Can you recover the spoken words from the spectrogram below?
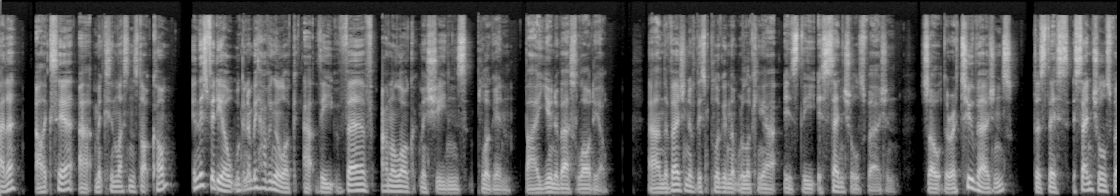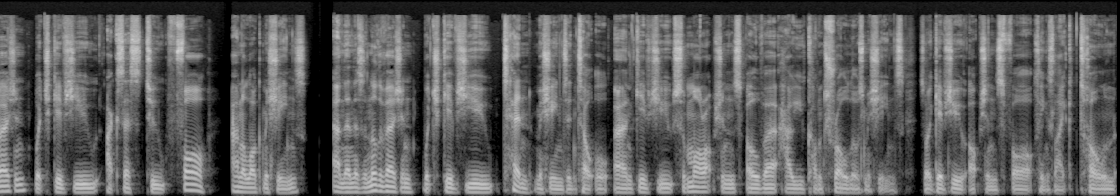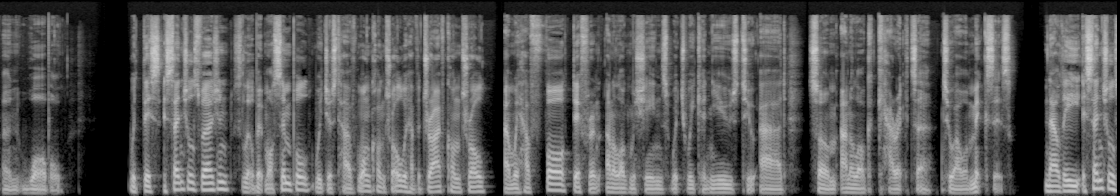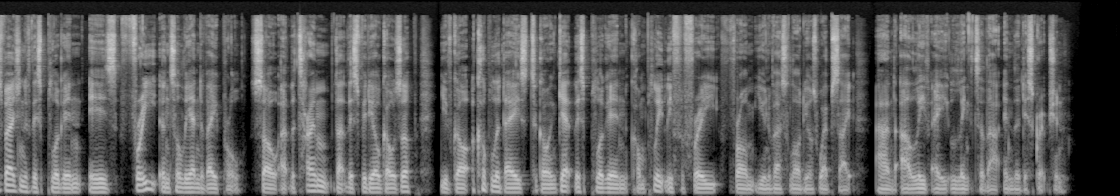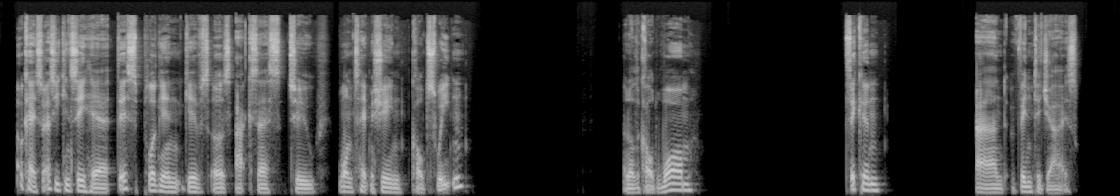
Hi there, Alex here at mixinglessons.com. In this video, we're going to be having a look at the Verve Analog Machines plugin by Universal Audio. And the version of this plugin that we're looking at is the Essentials version. So there are two versions. There's this Essentials version, which gives you access to four analog machines. And then there's another version which gives you 10 machines in total and gives you some more options over how you control those machines. So it gives you options for things like tone and warble. With this Essentials version, it's a little bit more simple. We just have one control, we have a drive control, and we have four different analog machines which we can use to add some analog character to our mixes. Now, the Essentials version of this plugin is free until the end of April. So, at the time that this video goes up, you've got a couple of days to go and get this plugin completely for free from Universal Audio's website. And I'll leave a link to that in the description. Okay, so as you can see here, this plugin gives us access to one tape machine called Sweeten, another called Warm, Thicken, and Vintageize.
